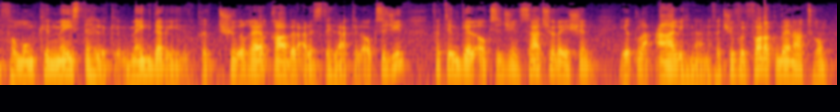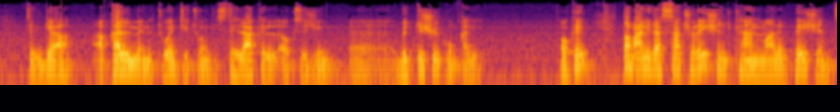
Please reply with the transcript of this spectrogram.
فممكن ما يستهلك ما يقدر ال tissue غير قابل على استهلاك الأكسجين فتلقى الأكسجين saturation يطلع عالي هنا. فتشوف الفرق بيناتهم تلقاه أقل من 2020 استهلاك الأكسجين آه، بال tissue يكون قليل. okay طبعا إذا ال saturation كان مال ال patient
